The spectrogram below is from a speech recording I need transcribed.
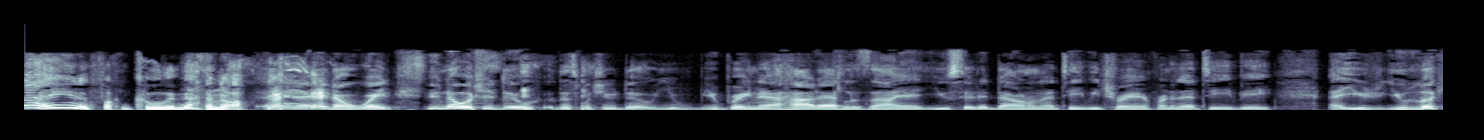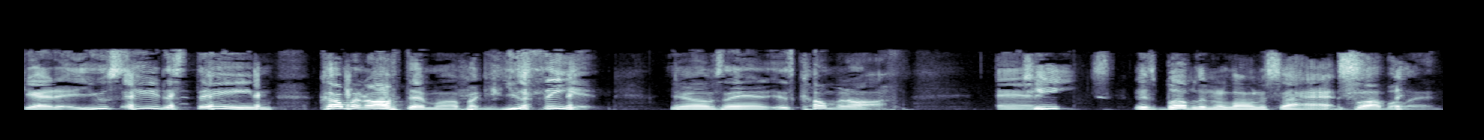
I ain't fucking cooling nothing off. ain't, ain't no wait. You know what you do? This is what you do. You you bring that hot ass lasagna, you sit it down on that TV tray in front of that TV, and you you look at it and you see the steam coming off that motherfucker. You see it. You know what I'm saying? It's coming off. And Cheese is bubbling along the sides. bubbling.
